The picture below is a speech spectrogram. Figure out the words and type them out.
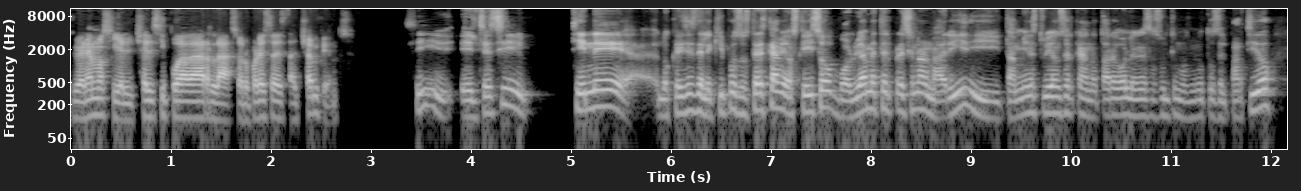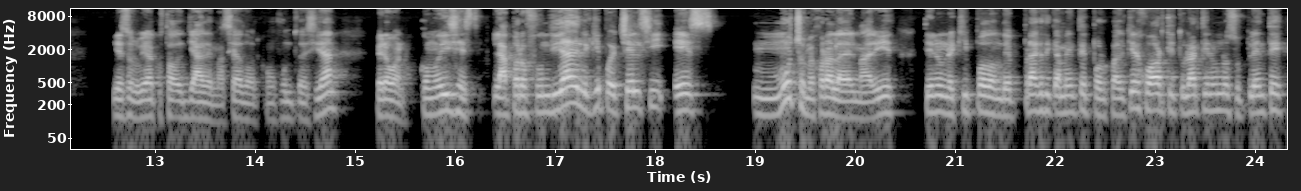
Veremos si el Chelsea pueda dar la sorpresa de esta Champions. Sí, el Chelsea tiene ah, lo que dices del equipo, sus tres cambios que hizo, volvió a meter presión al Madrid y también estuvieron cerca de anotar gol en esos últimos minutos del partido y eso le hubiera costado ya demasiado al conjunto de Zidane. Pero bueno, como dices, la profundidad del equipo de Chelsea es mucho mejor a la del Madrid. Tiene un equipo donde prácticamente por cualquier jugador titular tiene uno suplente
